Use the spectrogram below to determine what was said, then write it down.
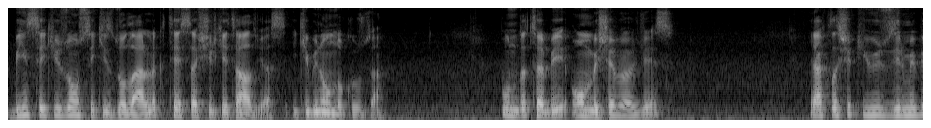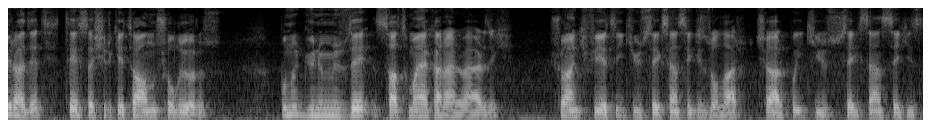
1818 dolarlık Tesla şirketi alacağız 2019'da. Bunu da tabii 15'e böleceğiz. Yaklaşık 121 adet Tesla şirketi almış oluyoruz. Bunu günümüzde satmaya karar verdik. Şu anki fiyatı 288 dolar çarpı 288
